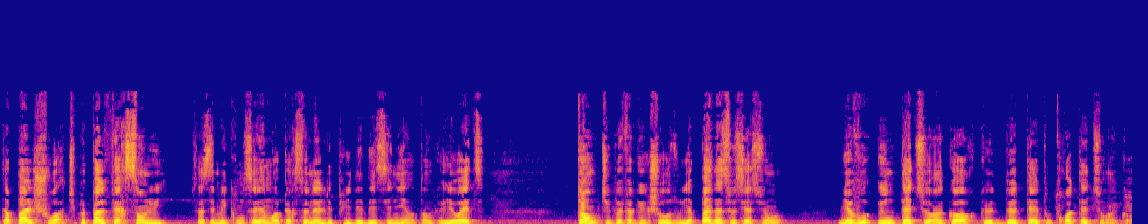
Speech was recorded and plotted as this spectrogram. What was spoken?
tu n'as pas le choix, tu peux pas le faire sans lui. Ça, c'est mes conseils à moi personnels depuis des décennies en tant que Yoetz. Tant que tu peux faire quelque chose où il n'y a pas d'association, mieux vaut une tête sur un corps que deux têtes ou trois têtes sur un corps.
